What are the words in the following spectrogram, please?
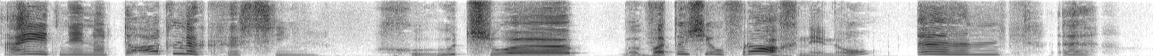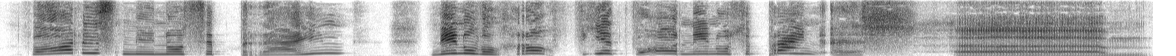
Hy het Neno dadelik gesien. Goed, so wat is jou vraag, Nenno? Ehm, um, uh, waar is Neno se brein? Neno wil graag weet waar Neno se brein is. Ehm um,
